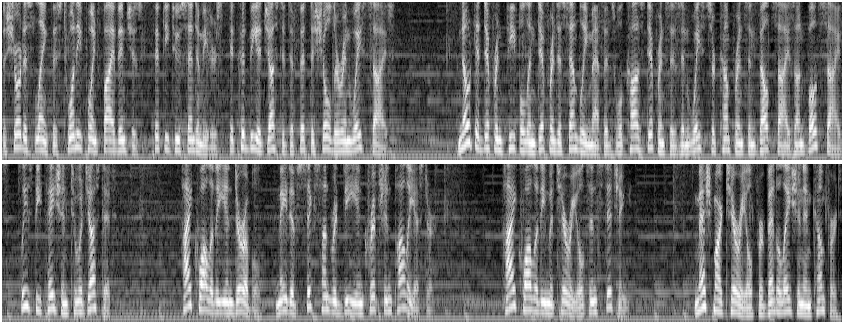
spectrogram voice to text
the shortest length is 20.5 inches, 52 centimeters, it could be adjusted to fit the shoulder and waist size. Note that different people and different assembly methods will cause differences in waist circumference and belt size on both sides, please be patient to adjust it. High quality and durable, made of 600D encryption polyester. High quality materials and stitching. Mesh material for ventilation and comfort,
